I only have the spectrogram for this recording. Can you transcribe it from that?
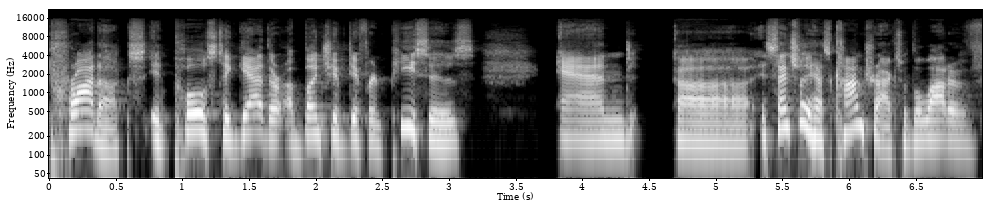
products, it pulls together a bunch of different pieces and uh, essentially has contracts with a lot of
